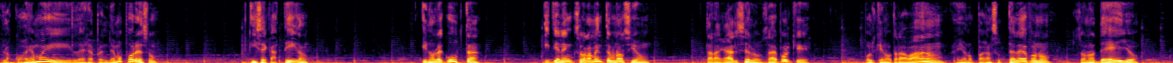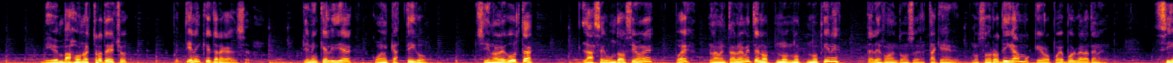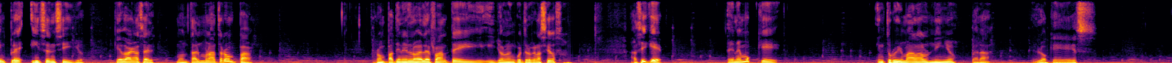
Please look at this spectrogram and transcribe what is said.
Los cogemos y les reprendemos por eso y se castigan y no les gusta y tienen solamente una opción, tragárselo. ¿Sabe por qué? Porque no trabajan, ellos no pagan sus teléfonos, son los de ellos, viven bajo nuestro techo, pues tienen que tragárselo. Tienen que lidiar con el castigo. Si no les gusta, la segunda opción es, pues, lamentablemente no, no, no tienes teléfono entonces hasta que nosotros digamos que lo puedes volver a tener. Simple y sencillo. ¿Qué van a hacer? ¿Montarme una trompa? Trompa tienen los elefantes y, yo lo encuentro gracioso. Así que tenemos que instruir más a los niños, ¿verdad? Lo que es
